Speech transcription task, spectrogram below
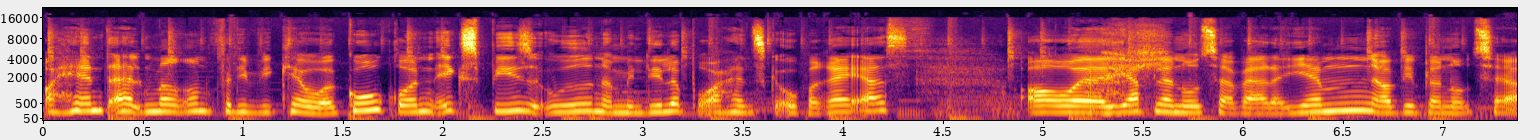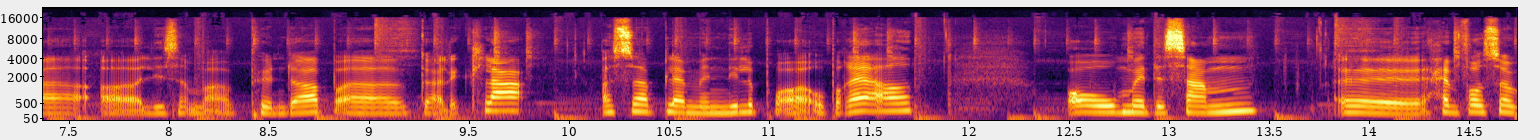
og hente alt maden, fordi vi kan jo af gode grunde ikke spise ude, når min lillebror han skal opereres. Og øh, jeg bliver nødt til at være derhjemme, og vi bliver nødt til at, og, ligesom at pynte op og gøre det klar. Og så bliver min lillebror opereret. Og med det samme, øh, han får så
